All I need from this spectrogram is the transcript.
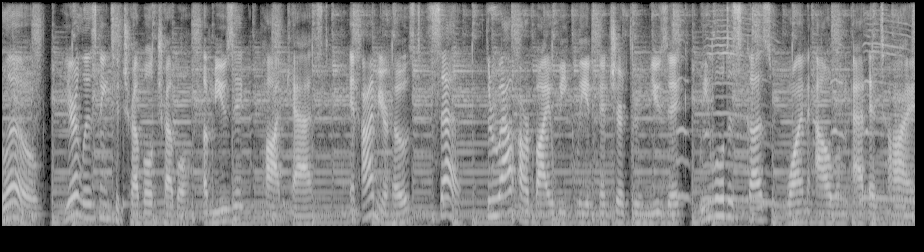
Hello, you're listening to Treble Trouble, a music podcast, and I'm your host, Seth. Throughout our bi weekly adventure through music, we will discuss one album at a time.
